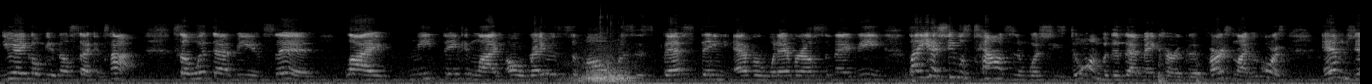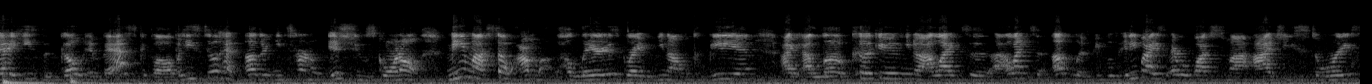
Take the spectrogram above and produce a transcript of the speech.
You ain't gonna get no second time. So with that being said, like me thinking like, oh, Raven-Symoné was his best thing ever, whatever else it may be. Like, yeah, she was talented in what she's doing, but does that make her a good person? Like, of course, MJ, he's the GOAT in basketball, but he still had other eternal issues going on. Me and myself, I'm a hilarious, great, you know, I'm a comedian. I, I love cooking, you know, I like to I like to uplift people. If anybody's ever watched my IG stories,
